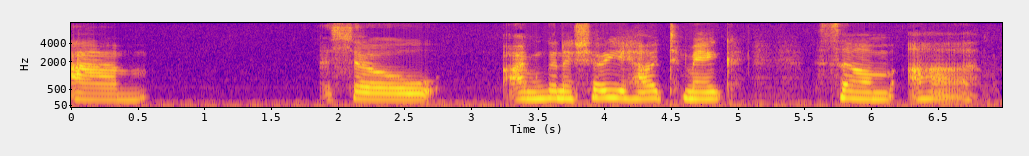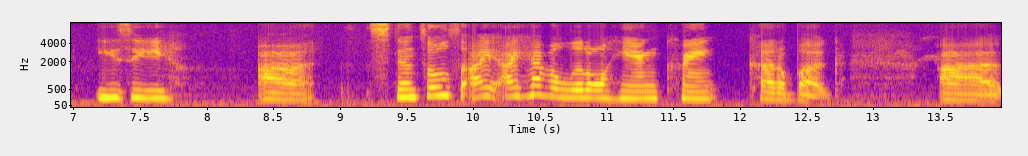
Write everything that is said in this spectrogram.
Um, so, I'm going to show you how to make some uh, easy uh, stencils. I, I have a little hand crank Cuttlebug uh,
